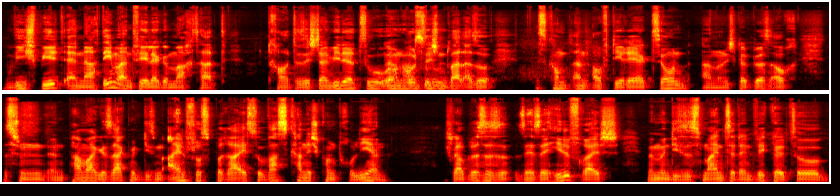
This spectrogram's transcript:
wie spielt er, nachdem er einen Fehler gemacht hat. Traut er sich dann wieder zu ja, und holt sich einen Ball. Also es kommt an auf die Reaktion an. Und ich glaube, du hast auch das schon ein paar Mal gesagt mit diesem Einflussbereich, so was kann ich kontrollieren? Ich glaube, das ist sehr, sehr hilfreich, wenn man dieses Mindset entwickelt, so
